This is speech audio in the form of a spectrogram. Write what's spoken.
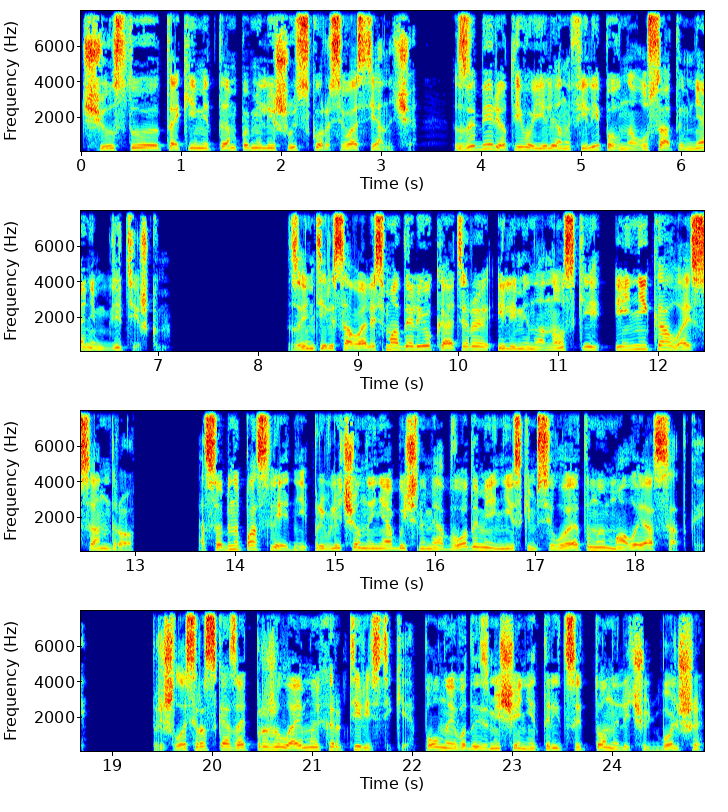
Чувствую, такими темпами лишусь скоро Севастьяныча. Заберет его Елена Филипповна усатым няням к детишкам. Заинтересовались моделью катера или миноноски и Николай Сандро. Особенно последний, привлеченный необычными обводами, низким силуэтом и малой осадкой. Пришлось рассказать про желаемые характеристики. Полное водоизмещение 30 тонн или чуть больше,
